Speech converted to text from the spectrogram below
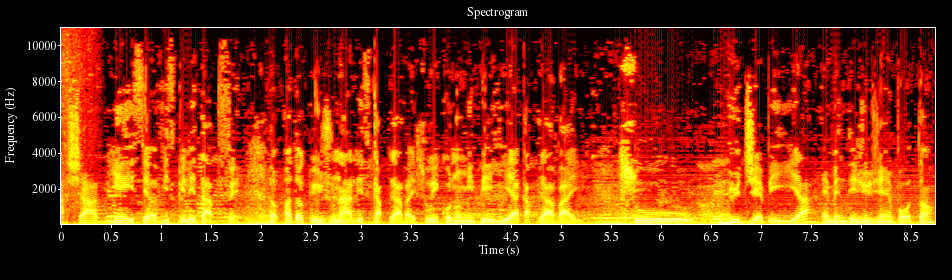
achat byen e servis ke l'Etat fe. Donk an tanke jounalist kap travay sou ekonomi peyi ya, kap travay sou budget peyi ya, e men te juje important,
